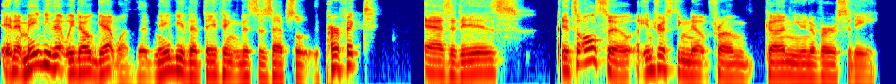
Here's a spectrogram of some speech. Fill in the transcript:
And it may be that we don't get one. That maybe that they think this is absolutely perfect, as it is. It's also an interesting note from Gun University.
